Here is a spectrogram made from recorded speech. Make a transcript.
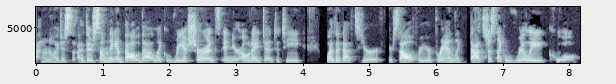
I don't know, I just I, there's something about that like reassurance in your own identity, whether that's your yourself or your brand, like that's just like really cool.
